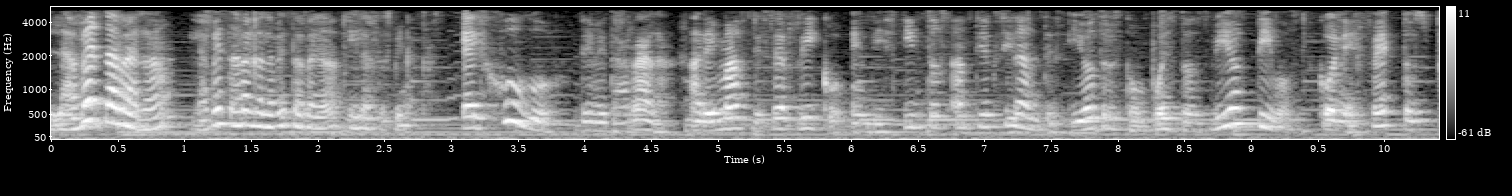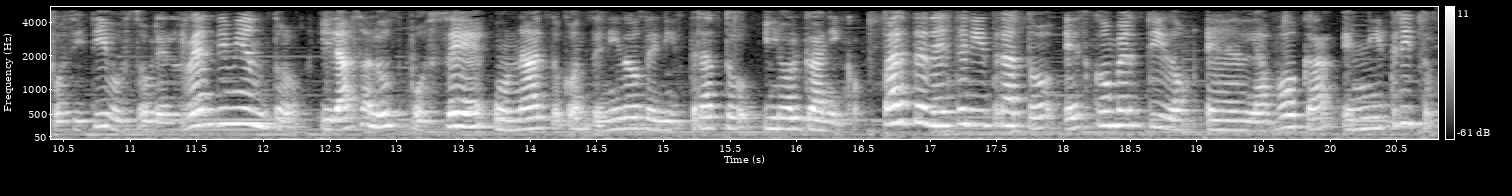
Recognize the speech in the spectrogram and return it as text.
la betarraga, la betarraga, la betarraga y las espinacas. El jugo de betarraga, además de ser rico en distintos antioxidantes y otros compuestos bioactivos con efectos positivos sobre el rendimiento y la salud, posee un alto contenido de nitrato inorgánico. Parte de este nitrato es convertido en la boca en nitrito,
